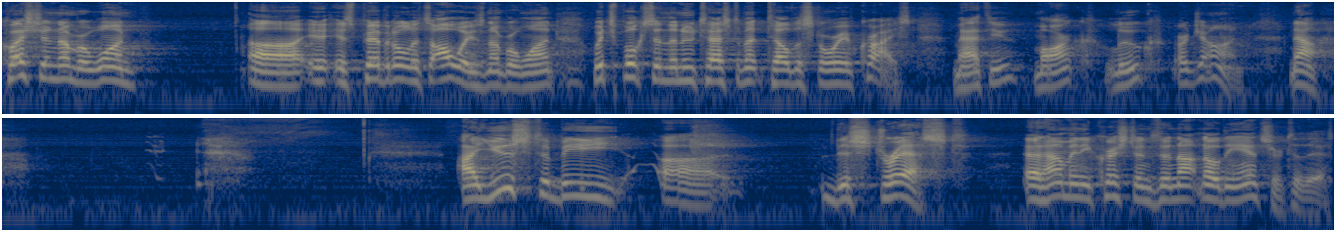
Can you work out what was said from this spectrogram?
Question number one uh, is pivotal. It's always number one. Which books in the New Testament tell the story of Christ? Matthew, Mark, Luke, or John? Now, I used to be uh, distressed at how many Christians did not know the answer to this.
